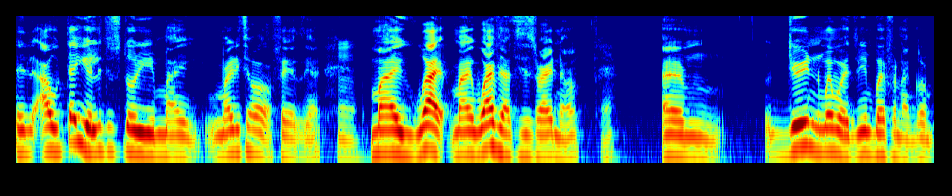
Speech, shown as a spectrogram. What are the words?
I will tell you a little story in my marital affairs. Yeah, my wife, my wife that is right now. Yeah. Um, during when we were doing boyfriend and girl,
